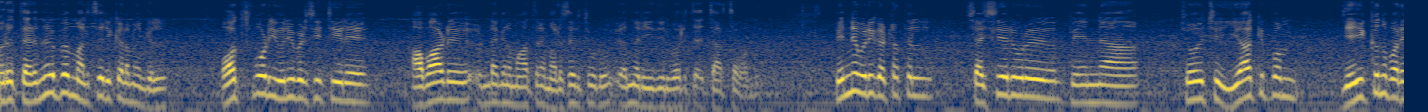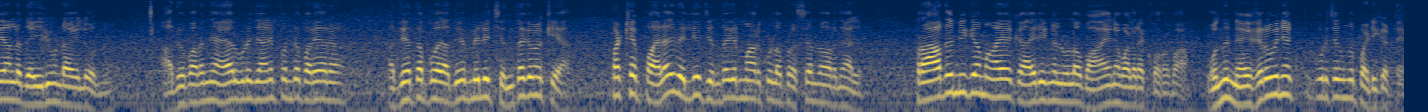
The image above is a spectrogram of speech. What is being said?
ഒരു തെരഞ്ഞെടുപ്പ് മത്സരിക്കണമെങ്കിൽ ഓക്സ്ഫോർഡ് യൂണിവേഴ്സിറ്റിയിലെ അവാർഡ് ഉണ്ടെങ്കിൽ മാത്രമേ മത്സരിച്ചുള്ളൂ എന്ന രീതിയിൽ ഒരു ചർച്ച വന്നു. പിന്നെ ഒരു ഘട്ടത്തിൽ ശശി തരൂർ പിന്നെ ചോദിച്ച് ഇയാൾക്കിപ്പം ജയിക്കുമെന്ന് പറയാനുള്ള ധൈര്യം ഉണ്ടായല്ലോ എന്ന്. അത് പറഞ്ഞ് അയാളോട് ഞാനിപ്പോൾ എന്താ പറയാനാ? അദ്ദേഹത്തെ പോലെ അദ്ദേഹം വലിയ ചിന്തകനൊക്കെയാണ് പക്ഷേ പല വലിയ ചിന്തകന്മാർക്കുള്ള പ്രശ്നം എന്ന് പറഞ്ഞാൽ പ്രാഥമികമായ കാര്യങ്ങളിലുള്ള വായന വളരെ കുറവാണ്. ഒന്ന് നെഹ്റുവിനെ കുറിച്ച് ഒന്ന് പഠിക്കട്ടെ.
